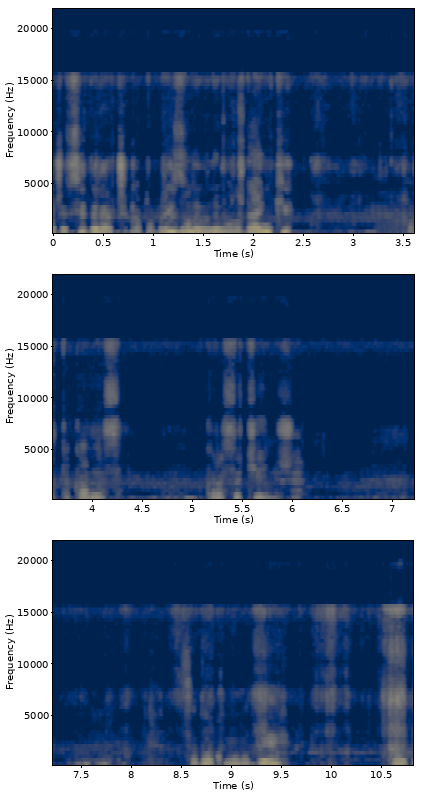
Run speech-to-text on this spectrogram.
Отже, всі деревчика побрізали, вони молоденькі. Ось така в нас красотінь вже. Садок молодий. Тут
